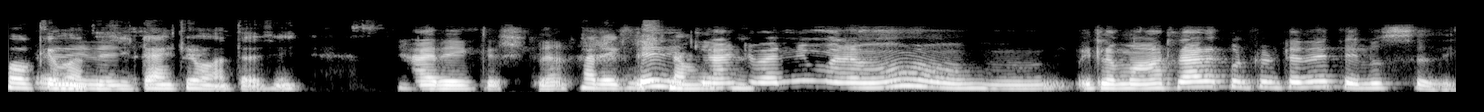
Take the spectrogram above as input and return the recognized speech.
okay Mataji. Thank you Mataji Hare Krishna Hare Krishna. ఇట్లాంటివన్నీ మనము ఇట్లా మాట్లాడుకుంటుంటేనే తెలుస్తుంది.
